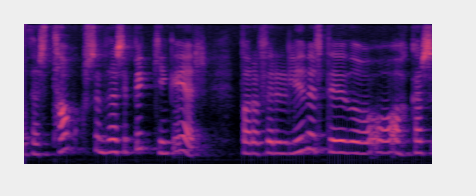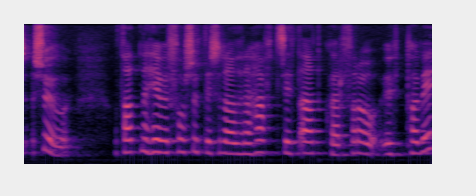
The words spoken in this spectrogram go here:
og þess ták sem þessi bygging er bara fyrir líðveldið og, og okkar sögu. Og þarna hefur fórsetisráður haft sitt atkvar frá upphafi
